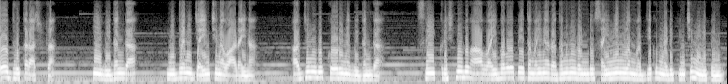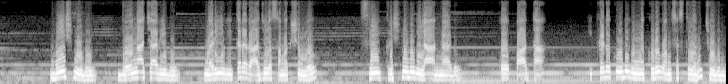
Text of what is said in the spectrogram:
ఓ ధృతరాష్ట్ర ఈ విధంగా నిద్రని జయించిన వాడైన అర్జునుడు కోరిన విధంగా శ్రీకృష్ణుడు ఆ వైభవోపేతమైన రథమును రెండు సైన్యముల మధ్యకు నడిపించి నిలిపెను. భీష్ముడు ద్రోణాచార్యుడు మరియు ఇతర రాజుల సమక్షంలో శ్రీకృష్ణుడు ఇలా అన్నాడు ఓ పార్థ ఇక్కడ కూడి ఉన్న కురు వంశస్థులను చూడుము.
